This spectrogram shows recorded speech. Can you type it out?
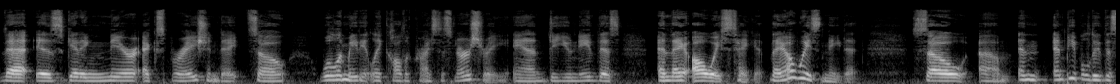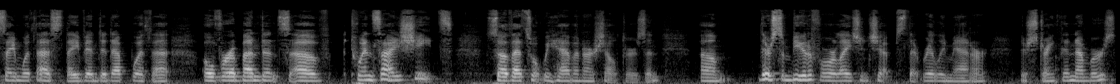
that is getting near expiration date. So we'll immediately call the crisis nursery and do you need this? And they always take it. They always need it. So um, and and people do the same with us. They've ended up with a overabundance of twin size sheets. So that's what we have in our shelters. And um, there's some beautiful relationships that really matter. There's strength in numbers,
